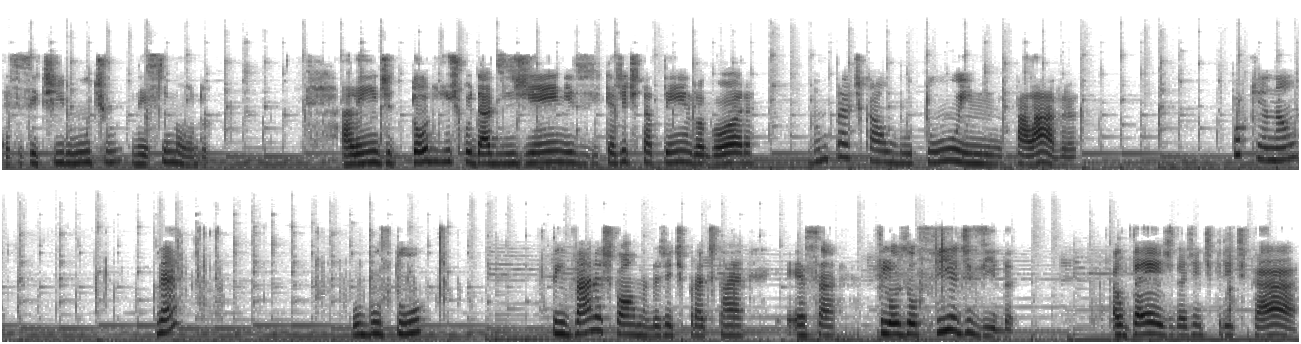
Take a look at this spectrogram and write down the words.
é se sentir útil nesse mundo. Além de todos os cuidados higiênicos que a gente está tendo agora, vamos praticar um butu em palavra? Por que não? Né? O Ubuntu tem várias formas da gente praticar essa filosofia de vida. Ao invés da gente criticar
